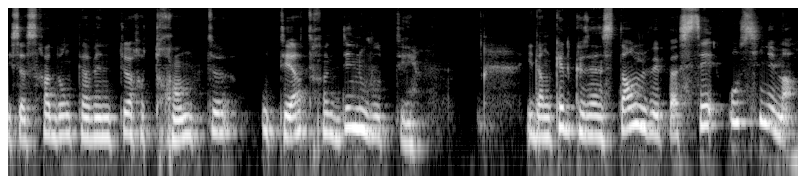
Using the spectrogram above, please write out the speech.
Et ça sera donc à 20h30 au Théâtre des Nouveautés. Et dans quelques instants, je vais passer au cinéma.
